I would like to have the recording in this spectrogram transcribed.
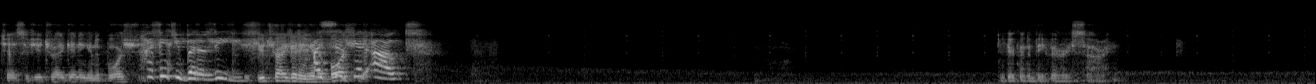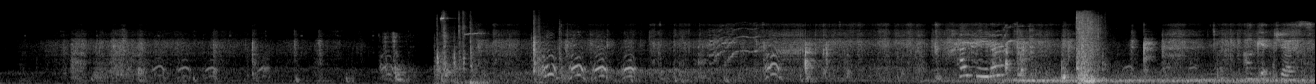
Jess, if you try getting an abortion, I think you better leave. if you try getting an I abortion. said get out. You're going to be very sorry. Hi, Peter. I'll get Jess.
